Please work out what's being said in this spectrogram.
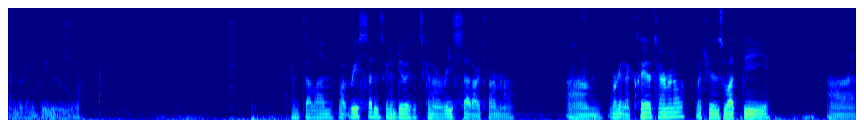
and we're gonna do println. What reset is gonna do is it's gonna reset our terminal. Um, we're going to clear the terminal, which is what the uh,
